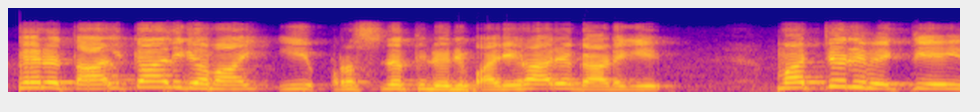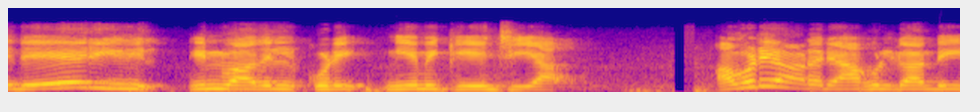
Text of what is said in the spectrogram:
അങ്ങനെ താൽക്കാലികമായി ഈ പ്രശ്നത്തിന് ഒരു പരിഹാരം കാണുകയും മറ്റൊരു വ്യക്തിയെ ഇതേ രീതിയിൽ പിൻവാതിൽ കൂടി നിയമിക്കുകയും ചെയ്യാം. അവിടെയാണ് രാഹുൽ ഗാന്ധി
